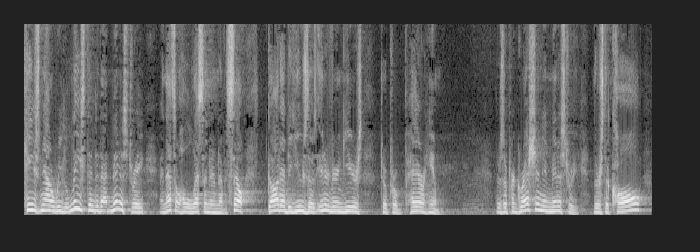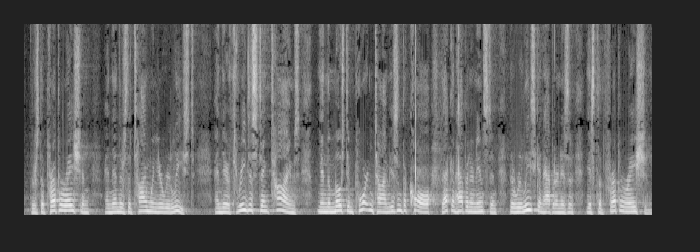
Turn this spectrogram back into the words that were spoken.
he's now released into that ministry, and that's a whole lesson in and of itself. God had to use those intervening years to prepare him. There's a progression in ministry. There's the call, there's the preparation, and then there's the time when you're released. And there are three distinct times, and the most important time isn't the call, that can happen in an instant. The release can happen in an instant. It's the preparation,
